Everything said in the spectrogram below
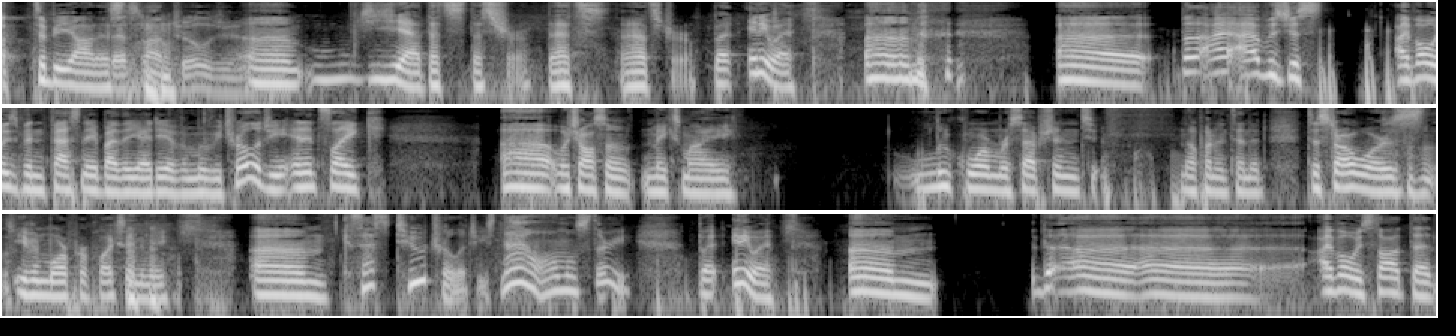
to be honest. That's not a trilogy. Um, yeah, that's that's true. That's that's true. But anyway, um, uh, but I, I was just I've always been fascinated by the idea of a movie trilogy, and it's like, uh, which also makes my lukewarm reception to no pun intended to Star Wars even more perplexing to me. Um, because that's two trilogies now, almost three. But anyway, um, the uh, uh, I've always thought that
